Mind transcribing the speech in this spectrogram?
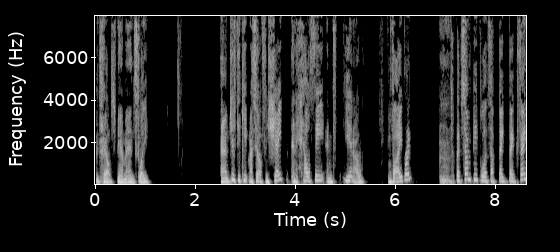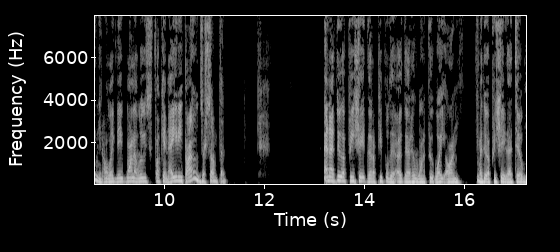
which helps me immensely. Um, just to keep myself in shape and healthy and, you know, vibrant. But some people, it's a big, big thing, you know, like they want to lose fucking 80 pounds or something. And I do appreciate there are people that out there who want to put weight on. I do appreciate that too.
